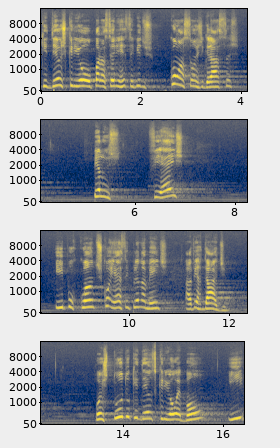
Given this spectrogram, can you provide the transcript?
que Deus criou para serem recebidos com ações de graças pelos fiéis e por quantos conhecem plenamente a verdade. Pois tudo que Deus criou é bom e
